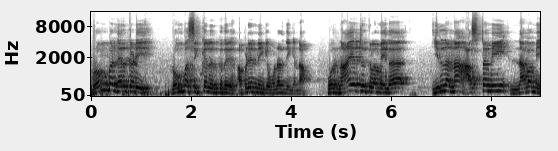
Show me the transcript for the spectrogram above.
ரொம்ப நெருக்கடி ரொம்ப சிக்கல் இருக்குது அப்படின்னு நீங்கள் உணர்ந்தீங்கன்னா ஒரு ஞாயிற்றுக்கிழமையில் இல்லைன்னா அஷ்டமி நவமி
